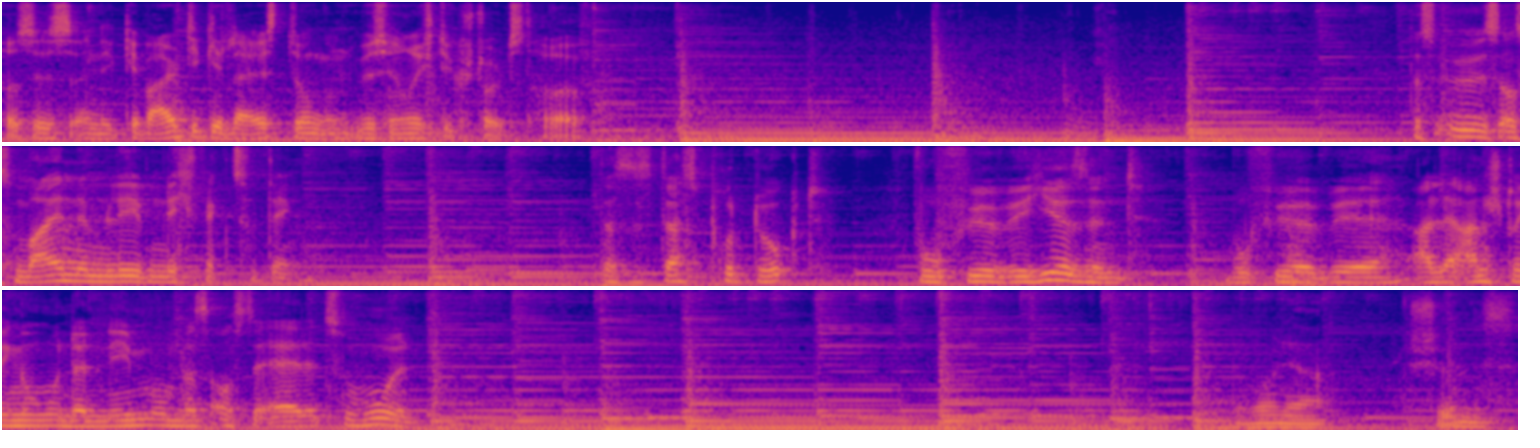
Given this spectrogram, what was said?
Das ist eine gewaltige Leistung und wir sind richtig stolz darauf. Das Öl ist aus meinem Leben nicht wegzudenken. Das ist das Produkt, wofür wir hier sind, wofür wir alle Anstrengungen unternehmen, um das aus der Erde zu holen. Wir wollen ja schönes,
